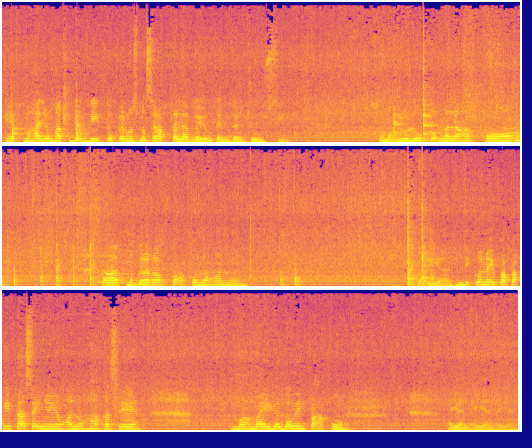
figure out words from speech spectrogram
kahit mahal yung hotdog dito, pero mas masarap talaga yung tender juicy. So, magluluto na lang ako. At magrarap pa ako ng ano. So, ayan. Hindi ko na ipapakita sa inyo yung ano ha, kasi ma may gagawin pa ako. Ayan, ayan, ayan.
